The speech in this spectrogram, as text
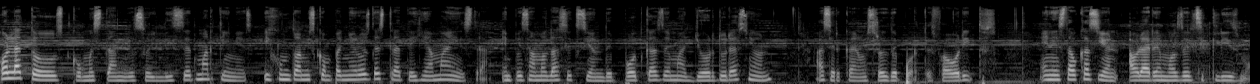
Hola a todos, ¿cómo están? Yo soy Lizeth Martínez y junto a mis compañeros de Estrategia Maestra empezamos la sección de podcast de mayor duración acerca de nuestros deportes favoritos. En esta ocasión hablaremos del ciclismo.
